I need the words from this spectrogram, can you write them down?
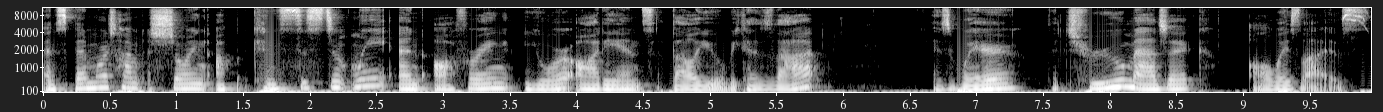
and spend more time showing up consistently and offering your audience value because that is where the true magic always lies.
